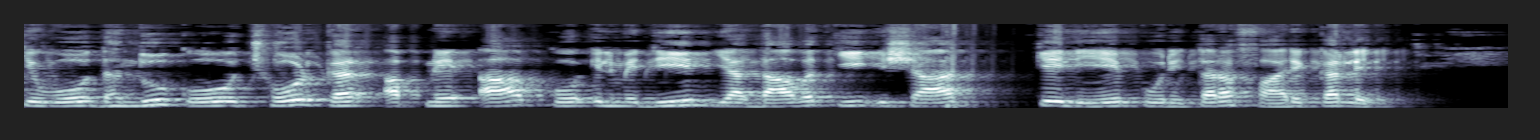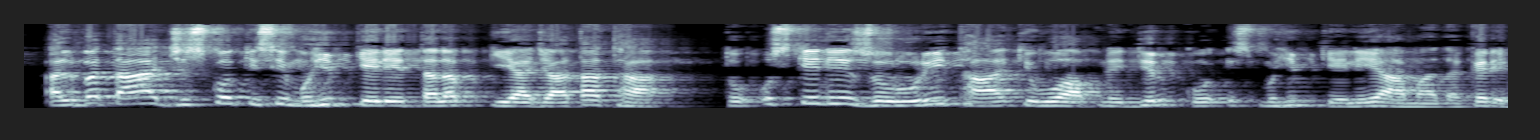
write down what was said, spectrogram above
کہ وہ دھندو کو چھوڑ کر اپنے آپ کو علم دین یا دعوت کی اشاعت کے لیے پوری طرح فارغ کر لے۔ البتہ جس کو کسی مہم کے لیے طلب کیا جاتا تھا، تو اس کے لیے ضروری تھا کہ وہ اپنے دل کو اس مہم کے لیے آمادہ کرے۔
